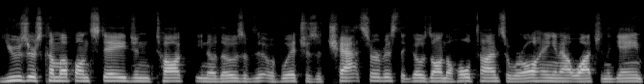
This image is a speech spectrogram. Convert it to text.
users come up on stage and talk. You know, those of, the, of which is a chat service that goes on the whole time. So we're all hanging out watching the game.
